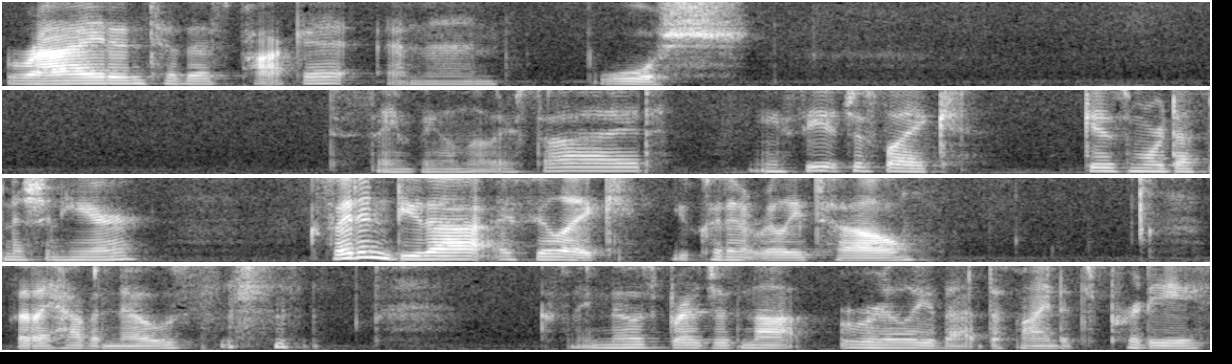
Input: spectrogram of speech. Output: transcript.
right into this pocket and then whoosh. Same thing on the other side. You see it just like gives more definition here. So I didn't do that, I feel like you couldn't really tell that I have a nose. Because my nose bridge is not really that defined. It's pretty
